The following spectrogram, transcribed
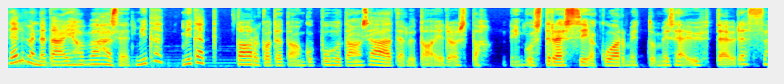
Selvennetään ihan vähän se, että mitä, mitä tarkoitetaan, kun puhutaan säätelytaidoista niin kuin stressi- ja kuormittumisen yhteydessä.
